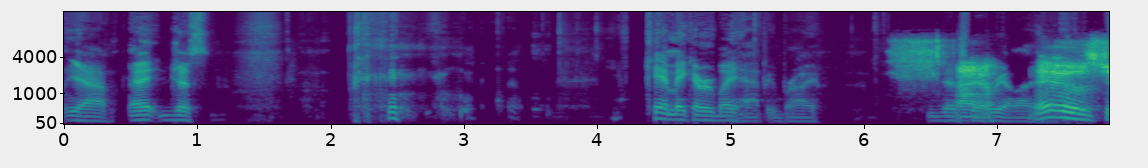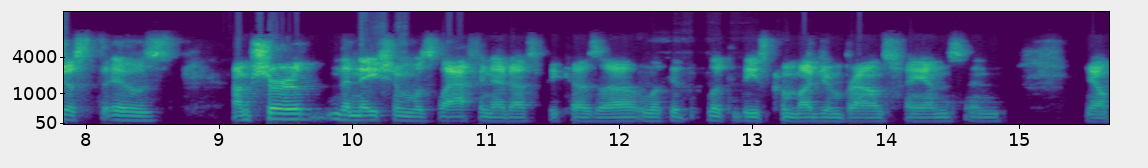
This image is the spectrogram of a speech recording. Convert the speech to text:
Yeah, I just can't make everybody happy, Brian. You just I gotta know. realize that. It was just it was. I'm sure the nation was laughing at us because uh, look at look at these curmudgeon Browns fans, and you know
